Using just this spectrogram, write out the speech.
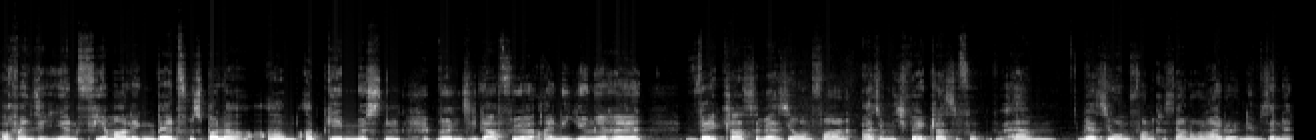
auch wenn sie ihren viermaligen Weltfußballer ähm, abgeben müssten, würden sie dafür eine jüngere Weltklasse-Version von, also nicht Weltklasse, ähm, Version von Cristiano Ronaldo in dem Sinne,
